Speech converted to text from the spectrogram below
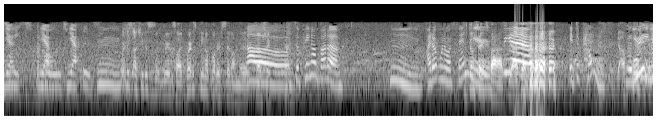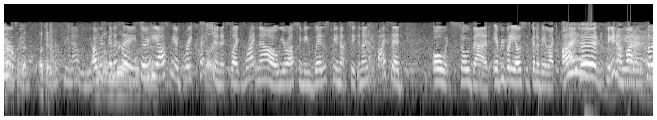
Yes. sweet, Yeah. cold Yeah. foods. Mm. Where does actually this is a weird aside. Where does peanut butter sit on the Oh, so peanut butter. Hmm. I don't want to offend Just don't you. say it's bad. Yeah. okay. it depends. yeah, of We'll course now. Okay. okay. Let's see now when we. I was going to say, so he asked me a great question. Sorry. It's like right now you're asking me where does peanut sit, and I, if I said, oh, it's so bad, everybody else is going to be like, I heard peanut butter, Yeah. it's so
